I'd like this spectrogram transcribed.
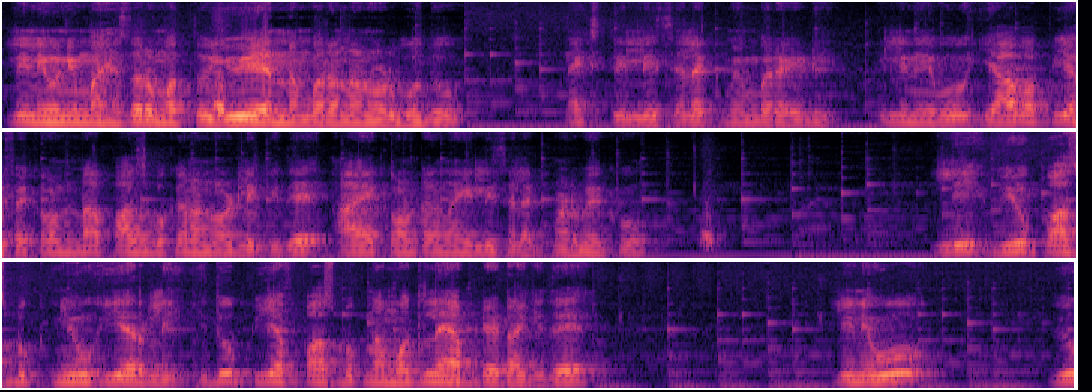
ಇಲ್ಲಿ ನೀವು ನಿಮ್ಮ ಹೆಸರು ಮತ್ತು ಯು ಎ ಎನ್ ನಂಬರನ್ನು ನೋಡ್ಬೋದು. ನೆಕ್ಸ್ಟ್ ಇಲ್ಲಿ ಸೆಲೆಕ್ಟ್ ಮೆಂಬರ್ ಐ ಡಿ ಇಲ್ಲಿ ನೀವು ಯಾವ ಪಿ ಎಫ್ ಅಕೌಂಟ್ನ ಪಾಸ್ಬುಕ್ಕನ್ನು ನೋಡಲಿಕ್ಕಿದೆ, ಆ ಅಕೌಂಟನ್ನು ಇಲ್ಲಿ ಸೆಲೆಕ್ಟ್ ಮಾಡಬೇಕು. ಇಲ್ಲಿ ವ್ಯೂ ಪಾಸ್ಬುಕ್ ನ್ಯೂ ಇಯರ್ಲಿ ಇದು ಪಿ ಎಫ್ ಪಾಸ್ಬುಕ್ನ ಮೊದಲನೇ ಅಪ್ಡೇಟ್ ಆಗಿದೆ. ಇಲ್ಲಿ ನೀವು ವ್ಯೂ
